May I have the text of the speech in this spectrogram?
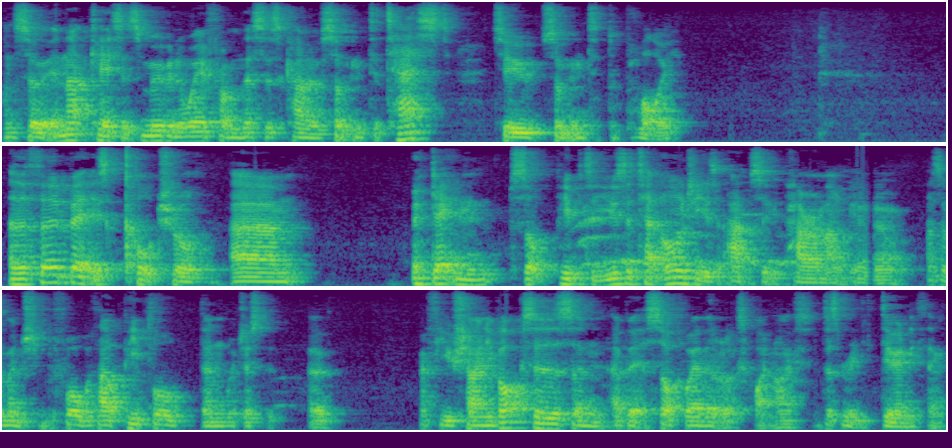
and so in that case, it's moving away from this as kind of something to test to something to deploy. And the third bit is cultural. Um, getting sort of people to use the technology is absolutely paramount. You know, as I mentioned before, without people, then we're just a, a few shiny boxes and a bit of software that looks quite nice. It doesn't really do anything.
